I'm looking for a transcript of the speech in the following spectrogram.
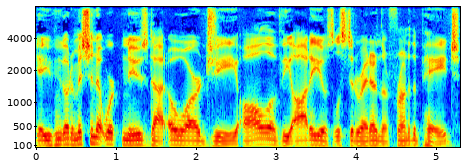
Yeah, you can go to missionnetworknews.org. All of the audio is listed right on the front of the page.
